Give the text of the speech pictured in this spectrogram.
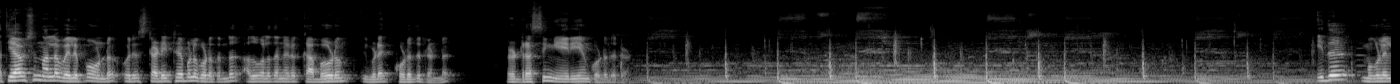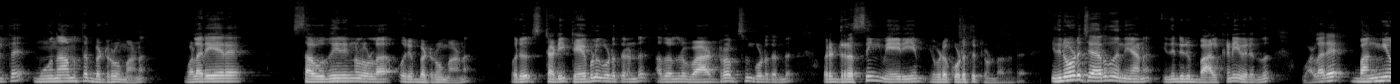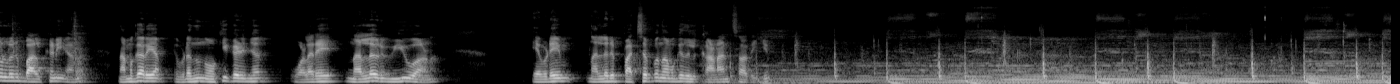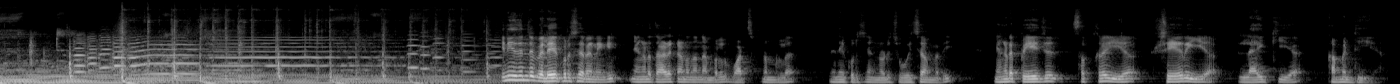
അത്യാവശ്യം നല്ല വലുപ്പമുണ്ട്. ഒരു സ്റ്റഡി ടേബിൾ കൊടുത്തിട്ടുണ്ട്. അതുപോലെ തന്നെ ഒരു കബോർഡും ഇവിടെ കൊടുത്തിട്ടുണ്ട്. ഒരു ഡ്രസ്സിങ് ഏരിയയും കൊടുത്തിട്ടുണ്ട്. ഇത് മുകളിലത്തെ മൂന്നാമത്തെ ബെഡ്റൂമാണ്. വളരെയേറെ സൗകര്യങ്ങളുള്ള ഒരു ബെഡ്റൂമാണ്. ഒരു സ്റ്റഡി ടേബിൾ കൊടുത്തിട്ടുണ്ട്. അതുപോലെ തന്നെ വാർഡ്രോബ്സും കൊടുത്തിട്ടുണ്ട്. ഒരു ഡ്രസ്സിങ് ഏരിയയും ഇവിടെ കൊടുത്തിട്ടുണ്ട് എന്നിട്ട് ഇതിനോട് ചേർന്ന് തന്നെയാണ് ഇതിന്റെ ഒരു ബാൽക്കണി വരുന്നത്. വളരെ ഭംഗിയുള്ളൊരു ബാൽക്കണിയാണ്. നമുക്കറിയാം ഇവിടെ നിന്ന് നോക്കിക്കഴിഞ്ഞാൽ വളരെ നല്ലൊരു വ്യൂ ആണ്. എവിടെയും നല്ലൊരു പച്ചപ്പ് നമുക്കിതിൽ കാണാൻ സാധിക്കും. ഇനി ഇതിന്റെ വിലയെക്കുറിച്ച് അറിയണമെങ്കിൽ ഞങ്ങളുടെ താഴെ കാണുന്ന നമ്പറിൽ വാട്സപ്പ് നമ്പറിൽ ഇതിനെക്കുറിച്ച് ഞങ്ങളോട് ചോദിച്ചാൽ മതി. ഞങ്ങളുടെ പേജ് സബ്സ്ക്രൈബ് ചെയ്യുക ഷെയർ ചെയ്യുക ലൈക്ക് ചെയ്യുക കമന്റ് ചെയ്യുക.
